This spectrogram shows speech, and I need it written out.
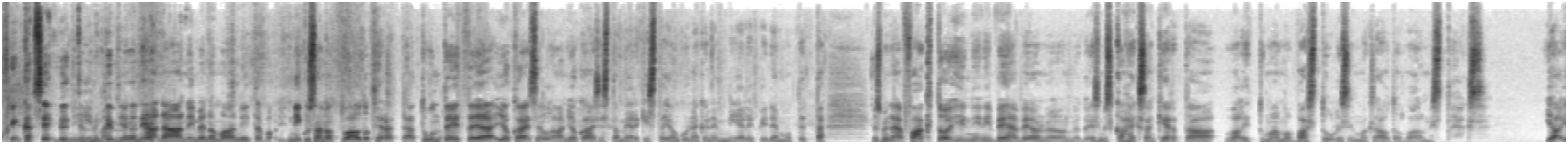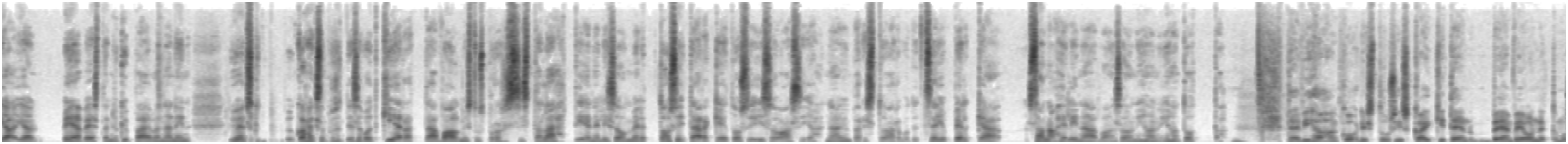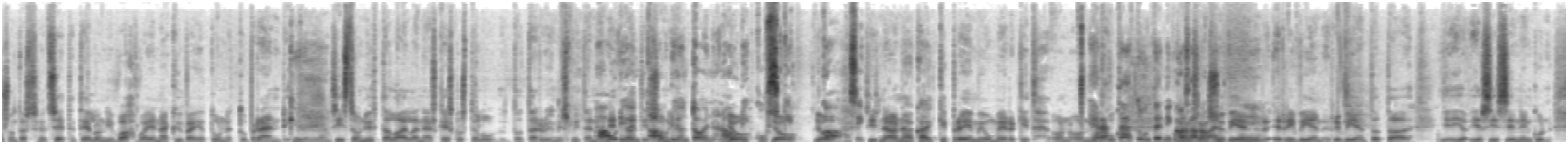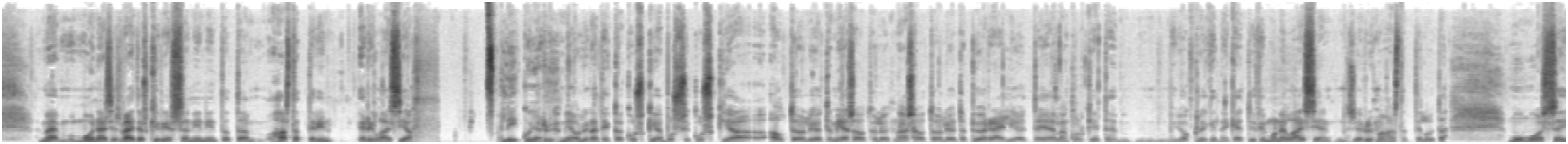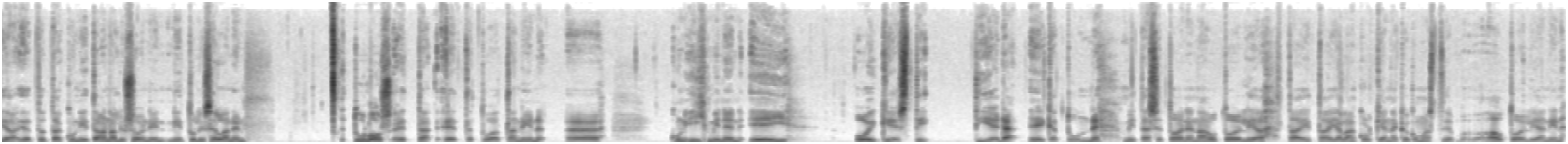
Kuinka se nyt niin, menee? Nämä, nämä on nimenomaan niitä, niin kuin sanottu, autot herättää tunteita ja jokaisella on jokaisesta merkistä jonkunnäköinen mielipide. Mutta että jos mennään faktoihin, niin, niin BMW on, on esimerkiksi kahdeksan kertaa valittu maailman vastuullisimmaksi autonvalmistajaksi. Ja, ja, ja BMWstä nykypäivänä, niin 98 prosenttia sä voit kierrättää valmistusprosessista lähtien. Eli se on meille tosi tärkeä, tosi iso asia, nämä ympäristöarvot. Että se ei ole pelkkää sanahelinää, vaan se on ihan, ihan totta. Hmm. Tämä vihahan kohdistuu siis kaikki, teidän BMW-onnettomuus on tässä nyt se, että teillä on niin vahva ja näkyvä ja tunnettu brändi. Kyllä. Siis se on yhtä lailla näissä keskusteluryhmissä, tota, mitä Audi on, netissä on. Audi on toinen, Audi-kuski joo, joo, kaahasi. Siis nämä nämä kaikki premium-merkit. On, on Herättää niin kuin tunteet, niin kuin kansan sanoin. syvien niin. rivien, rivien tota, ja, ja siis niin kuin, mä muinaisessa väitöskirjassa niin, niin tota, haastattelin erilaisia liikkujaryhmiä, oli ratikkakuskia, bussikuskia, autoilijoita, miesautoilijoita, naisautoilijoita, pyöräilijöitä ja jalankulkijoita, joukkoliikenteen käytti hyvin monenlaisia ryhmähaastatteluita muun muassa. Ja, ja tota, kun niitä analysoin, niin, niin tuli sellainen tulos, että, että tuota, niin, äh, kun ihminen ei oikeasti tiedä eikä tunne, mitä se toinen autoilija tai, tai jalankulkijan näkökulmasta autoilija, niin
